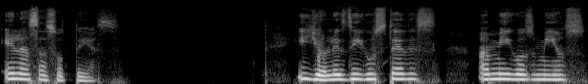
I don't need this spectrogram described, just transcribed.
en las azoteas. Y yo les digo a ustedes, amigos míos,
